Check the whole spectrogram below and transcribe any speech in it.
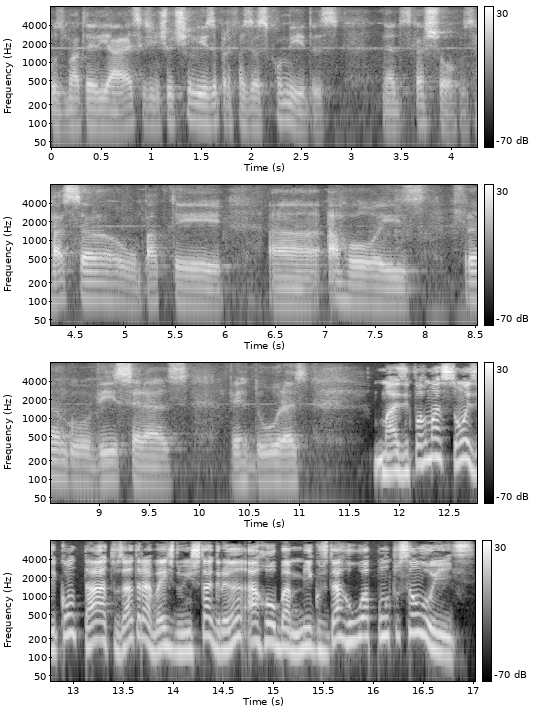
os materiais que a gente utiliza para fazer as comidas né, dos cachorros: ração, um patê, arroz, frango, vísceras, verduras. Mais informações e contatos através do Instagram amigosdarrua.são Luís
